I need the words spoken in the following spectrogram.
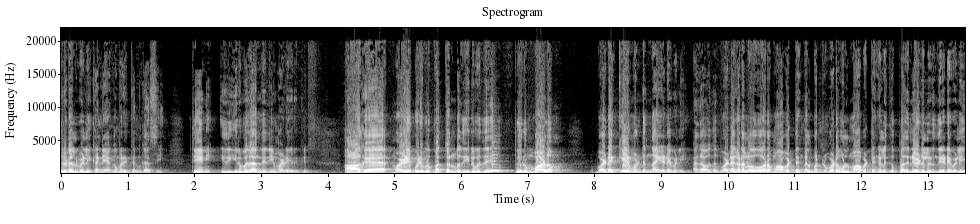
திருநெல்வேலி கன்னியாகுமரி தென்காசி தேனி. இது இருபதாம் தேதியும் மழை இருக்குது ஆக மழைப்பொழிவு பத்தொன்பது இருபது. பெரும்பாலும் வடக்கே மட்டும்தான் இடைவெளி. அதாவது வடகடலோர மாவட்டங்கள் மற்றும் வடவுள் மாவட்டங்களுக்கு பதினேழுலேருந்து இடைவெளி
